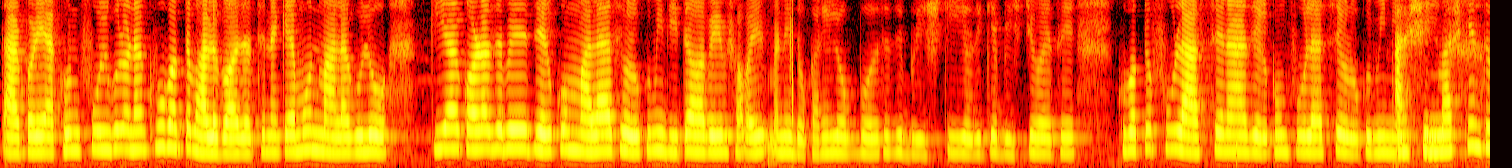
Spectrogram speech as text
তারপরে এখন ফুলগুলো না খুব একটা ভালো পাওয়া যাচ্ছে না। কেমন মালাগুলো কি আর করা যাবে? যেরকম মালা আছে ওরকমই দিতে হবে। সবাই মানে দোকানি লোক বলছে যে বৃষ্টি, ওদিকে বৃষ্টি হয়েছে। খুব একটা ফুল আসছে না, যেরকম ফুল আসছে ওরকমই আশ্বিন মাস কিন্তু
